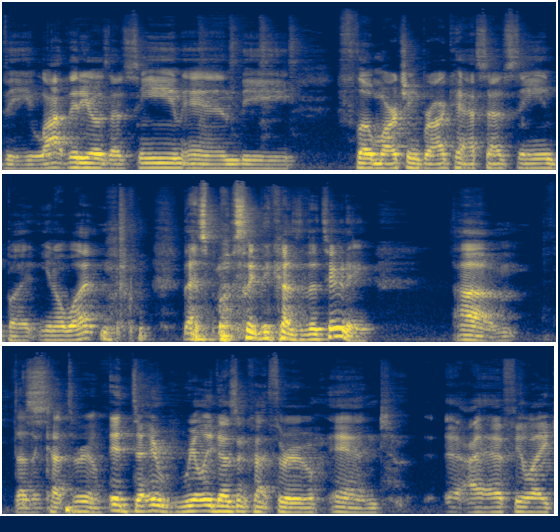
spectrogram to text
the lot videos I've seen and the FloMarching broadcasts I've seen, but you know what? That's mostly because of the tuning. Um, Doesn't cut through. it it really doesn't cut through, and I, I feel like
